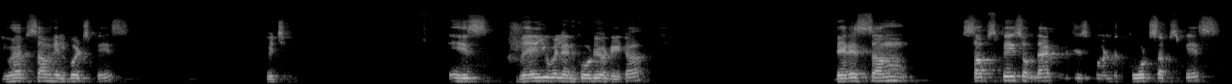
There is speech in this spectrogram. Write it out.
you have some Hilbert space, which is where you will encode your data. There is some subspace of that, which is called the code subspace.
